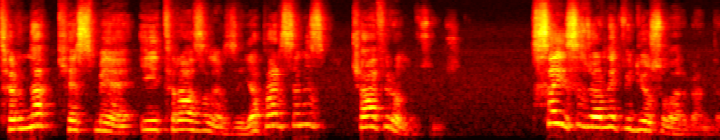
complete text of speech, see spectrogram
tırnak kesmeye itirazınızı yaparsanız kafir olursunuz. Sayısız örnek videosu var bende.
